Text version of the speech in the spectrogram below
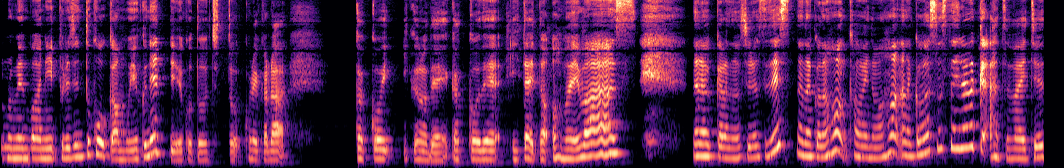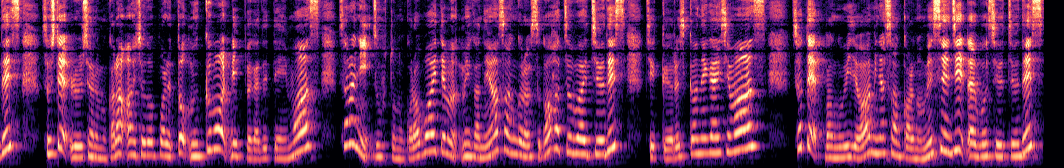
このメンバーにプレゼント交換もよくねっていうことをちょっとこれから学校行くので、学校で言いたいと思います。7個からのお知らせです。7個の本、可愛いの魔法、7個ファーストスタイルブック発売中です。そして、ルーシャルムからアイシャドウパレット、ムックもリップが出ています。さらに、ゾフトのコラボアイテム、メガネやサングラスが発売中です。チェックよろしくお願いします。さて、番組では皆さんからのメッセージ大募集中です。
